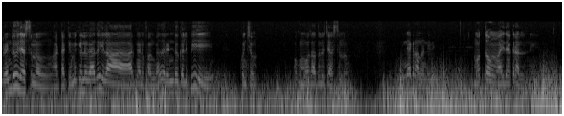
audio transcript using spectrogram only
రెండూ చేస్తున్నాం అట్టా కెమికల్ కాదు ఇలా ఆర్గానిక్ ఫామ్ కాదు రెండు కలిపి కొంచెం ఒక మోతాదులో చేస్తున్నాం. ఎన్ని ఎకరాలండి ఇది? మొత్తం ఐదు ఎకరాలండి.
